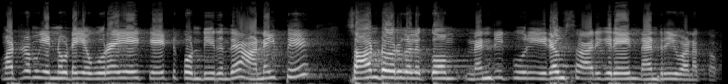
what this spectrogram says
மற்றும் என்னுடைய உரையை கேட்டுக்கொண்டிருந்த அனைத்து சான்றோர்களுக்கும் நன்றி கூறி இடம் சாருகிறேன் நன்றி வணக்கம்.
